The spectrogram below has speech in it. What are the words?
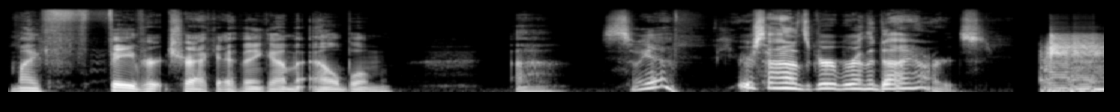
my favorite track, I think, on the album. Uh, so, yeah, here's Hans Gruber and the Diehards. Cool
